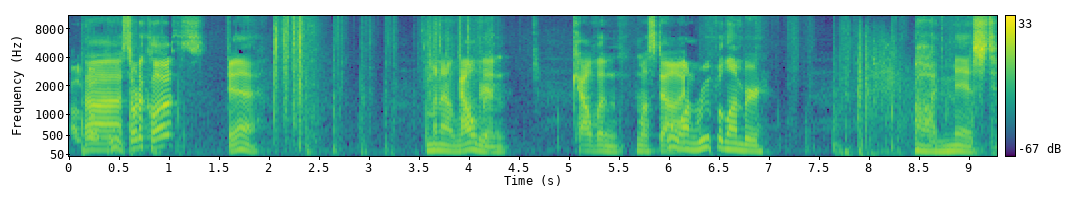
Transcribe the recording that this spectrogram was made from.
I'll go. Uh, sort of close. Yeah. Coming out lumber. Calvin. Calvin must Ooh, die. on roof of lumber. Oh, I missed.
